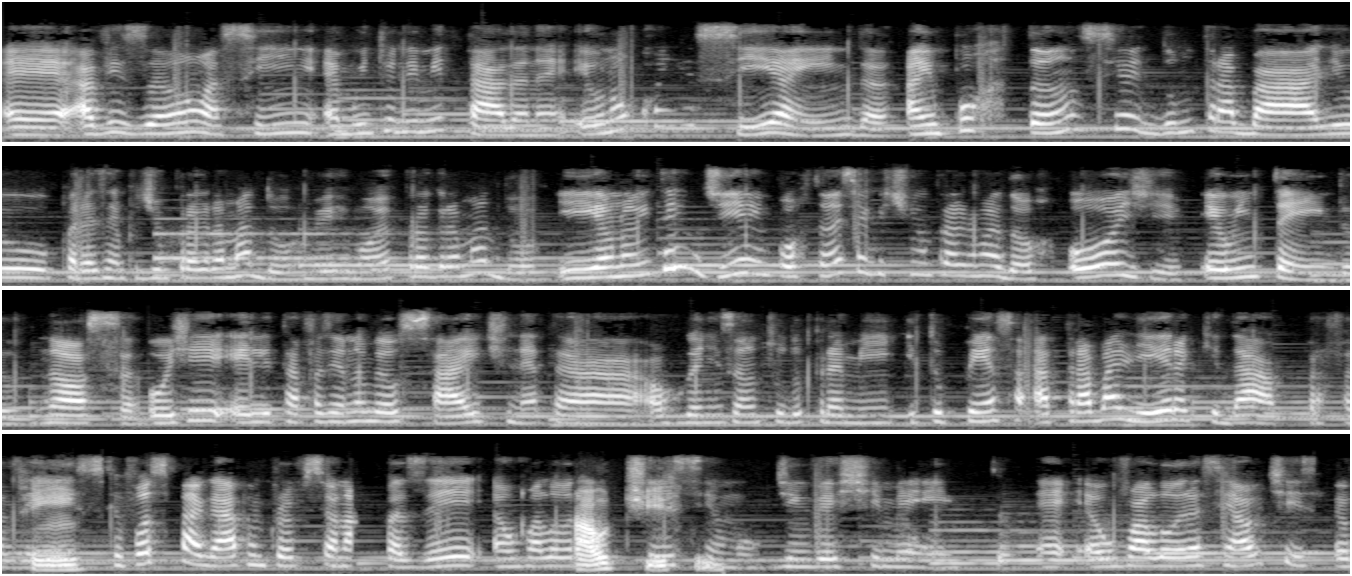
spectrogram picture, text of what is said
É, a visão, assim, é muito limitada, né? Eu não conhecia ainda a importância de um trabalho, por exemplo, de um programador. Meu irmão é programador. E eu não entendi a importância que tinha um programador. Hoje eu entendo. Nossa, hoje ele tá fazendo o meu site, né? Tá organizando tudo para mim. E tu pensa a trabalheira que dá para fazer Sim. isso. Se eu fosse pagar para um profissional fazer, é um valor altíssimo, altíssimo de investimento. É, é, um valor assim altíssimo. Eu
